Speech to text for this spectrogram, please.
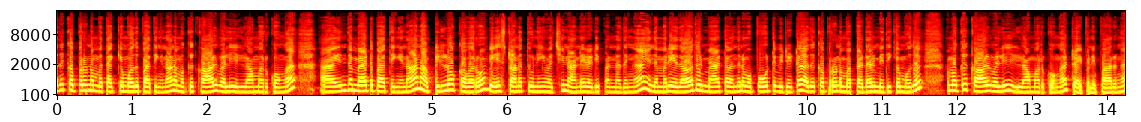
அதுக்கப்புறம் நம்ம தைக்கும் போது பார்த்திங்கன்னா நமக்கு கால் வலி இல்லாமல் இருக்குங்க. இந்த மேட்டு பார்த்தீங்கன்னா நான் பில்லோ கவரும் வேஸ்ட்டான துணியும் வச்சு நானே ரெடி பண்ணதுங்க. இந்த மாதிரி ஏதாவது ஒரு மேட்டை வந்து நம்ம போட்டு விட்டுட்டு அதுக்கப்புறம் நம்ம பெடல் மிதிக்கும் போது நமக்கு கால் வலி இல்லாமல் இருக்குங்க. ட்ரை பண்ணி பாருங்கள்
